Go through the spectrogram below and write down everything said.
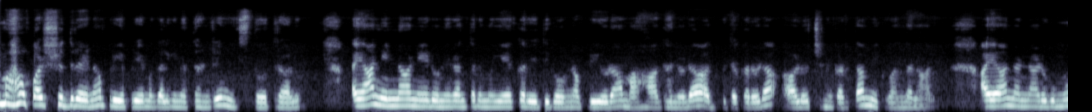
మహాపరిశుద్ధుడైన ప్రియ ప్రేమ కలిగిన తండ్రి మీ స్తోత్రాలు. అయా నిన్న నేడు నిరంతరము ఏకరీతిగా ఉన్న ప్రియుడా మహాఘనుడా అద్భుతకరుడా ఆలోచనకర్త మీకు వందనాలు. అయా నన్ను అడుగుము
